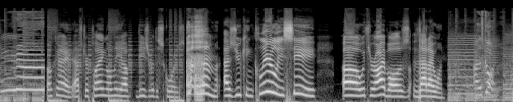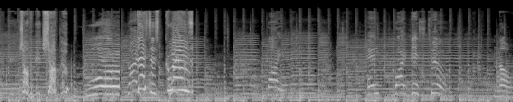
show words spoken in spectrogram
No. Okay, after playing only up, these were the scores. As you can clearly see uh, with your eyeballs, that I won. Alright, let's go. Shop, shop. Whoa. This is crazy. Buy it. And buy this too. No.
